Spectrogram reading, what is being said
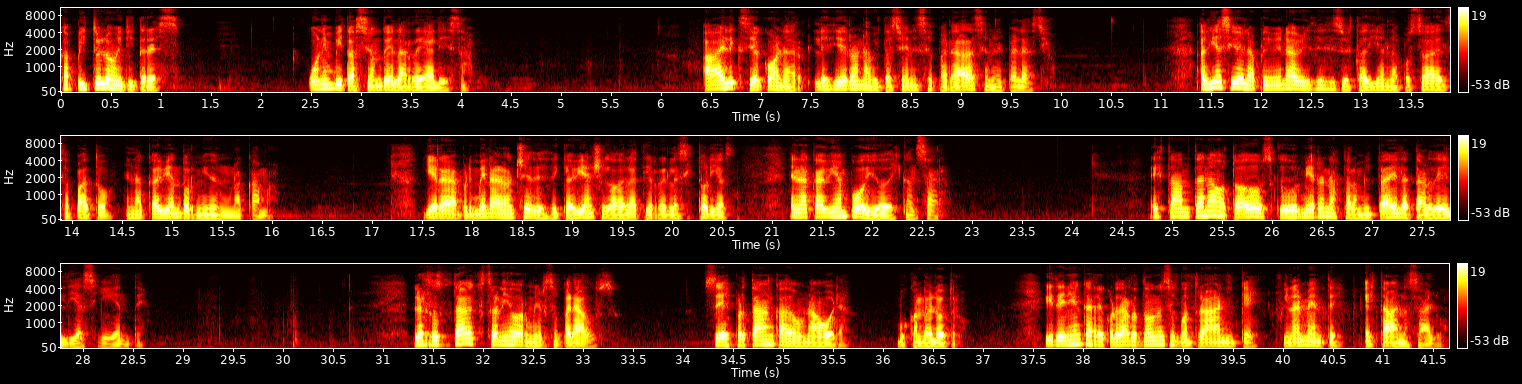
Capítulo 23 Una invitación de la realeza A Alex y a Connor les dieron habitaciones separadas en el palacio. Había sido la primera vez desde su estadía en la posada del zapato en la que habían dormido en una cama. Y era la primera noche desde que habían llegado a la tierra de las historias en la que habían podido descansar. Estaban tan agotados que durmieron hasta la mitad de la tarde del día siguiente. Les resultaba extraño dormir separados. Se despertaban cada una hora, buscando al otro, y tenían que recordar dónde se encontraban y que, finalmente, estaban a salvo.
